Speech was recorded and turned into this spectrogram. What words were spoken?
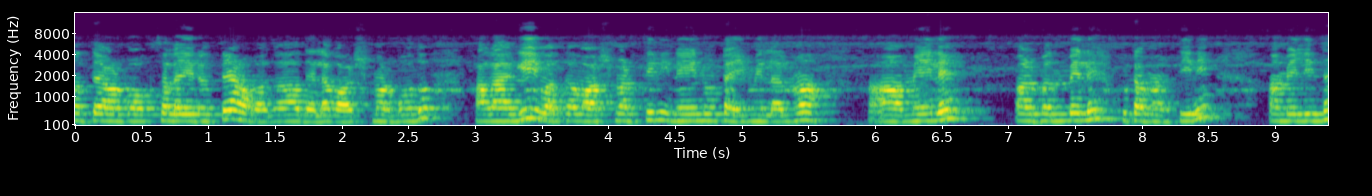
ಮತ್ತೆ ಅವಳ ಬಾಕ್ಸ್ ಎಲ್ಲ ಇರುತ್ತೆ ಆವಾಗ ಅದೆಲ್ಲ ವಾಶ್ ಮಾಡ್ಬೋದು. ಹಾಗಾಗಿ ಇವಾಗ ವಾಶ್ ಮಾಡ್ತೀನಿ, ಇನ್ನೇನು ಟೈಮ್ ಇಲ್ಲಲ್ವಾ? ಆಮೇಲೆ ಅವಳು ಬಂದಮೇಲೆ ಊಟ ಮಾಡ್ತೀನಿ. ಆಮೇಲಿಂದ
